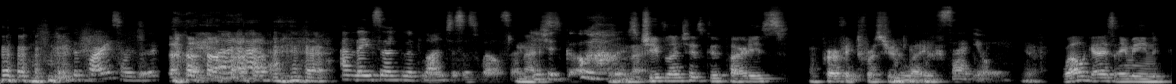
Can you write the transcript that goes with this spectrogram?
The parties are good. and they sell good lunches as well, so you should go. Nice. Cheap lunches, good parties, perfect for student life. exactly. Yeah. Well, guys, I mean,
